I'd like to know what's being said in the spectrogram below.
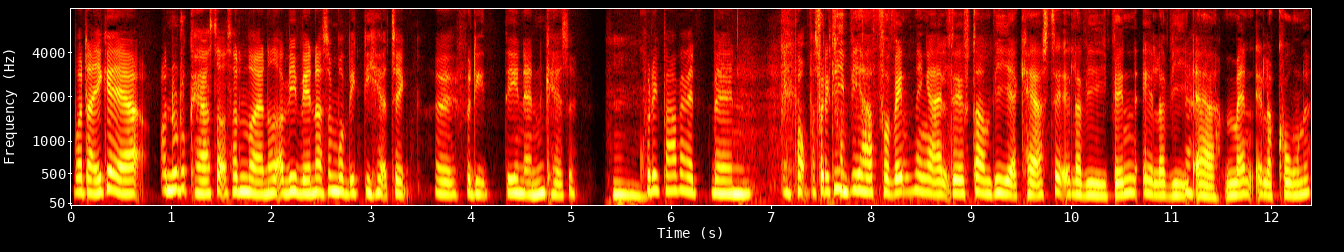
hvor der ikke er, og nu er du kærester, og så er det noget andet, og vi er venner, så må vi ikke de her ting, øh, fordi det er en anden kasse. Hmm. Kunne det ikke bare være, et, være en, en form for Fordi spektrum? vi har forventninger alt efter, om vi er kæreste, eller vi er ven, eller vi ja. er mand eller kone.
